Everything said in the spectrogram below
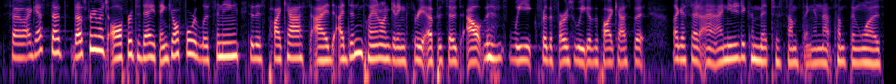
So I guess that's that's pretty much all for today. Thank y'all for listening to this podcast. I I didn't plan on getting three episodes out this week for the first week of the podcast, but like I said, I, I needed to commit to something, and that something was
